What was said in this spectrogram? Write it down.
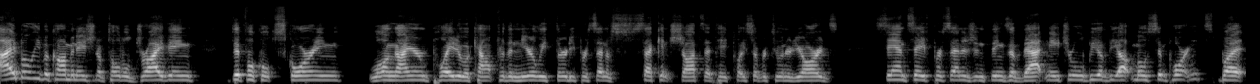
I believe a combination of total driving, difficult scoring, long iron play to account for the nearly 30% of second shots that take place over 200 yards, sand safe percentage, and things of that nature will be of the utmost importance. But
